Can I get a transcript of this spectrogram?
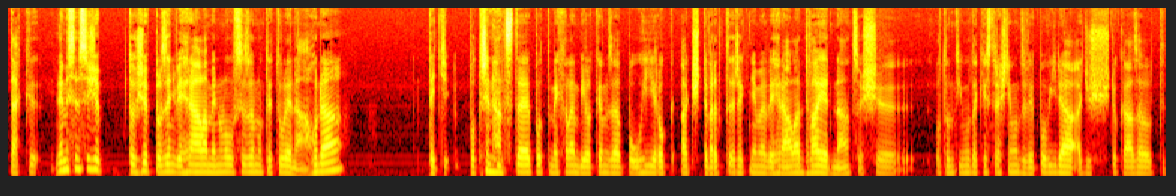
tak nemyslím si, že to, že Plzeň vyhrála minulou sezonu titul je náhoda. Teď po 13. pod Michalem Bílkem za pouhý rok a čtvrt, řekněme, vyhrála 2-1, což o tom týmu taky strašně moc vypovídá, ať už dokázal ty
